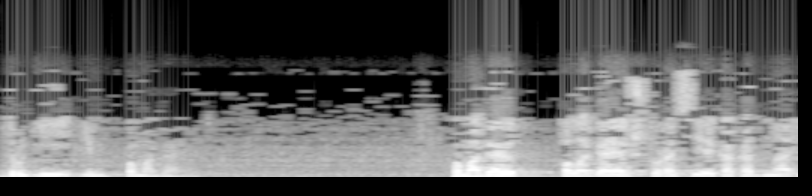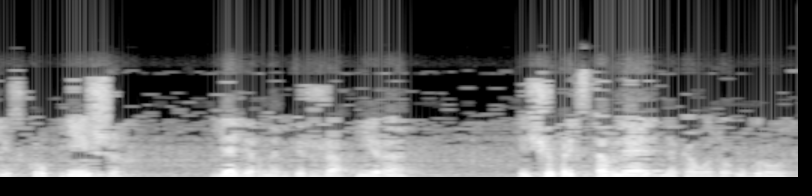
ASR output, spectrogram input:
другие им помогают. Помогают, полагая, что Россия, как одна из крупнейших ядерных держав мира, еще представляет для кого-то угрозу.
